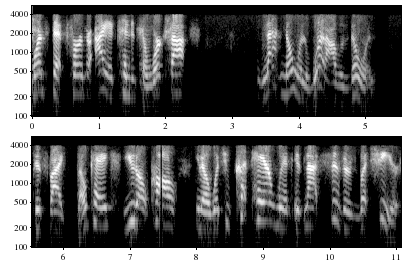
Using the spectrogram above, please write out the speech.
one step further. I attended some workshops, not knowing what I was doing. Just like, okay, you don't call, you know, what you cut hair with is not scissors but shears.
